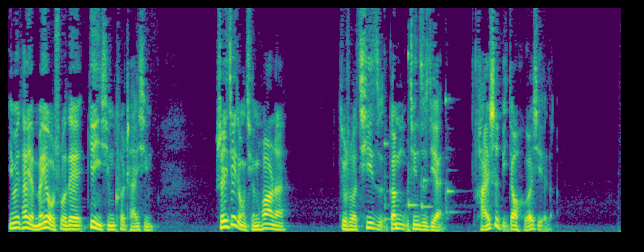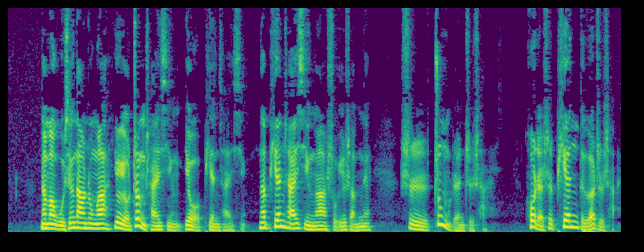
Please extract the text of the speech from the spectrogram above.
因为他也没有说的印星克财星，所以这种情况呢，就说妻子跟母亲之间还是比较和谐的。那么五行当中啊，又有正财星，又有偏财星。那偏财星啊，属于什么呢？是众人之财，或者是偏德之财。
